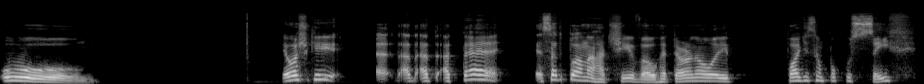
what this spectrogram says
O... Eu acho que, até, exceto pela narrativa, o Returnal ele pode ser um pouco safe,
